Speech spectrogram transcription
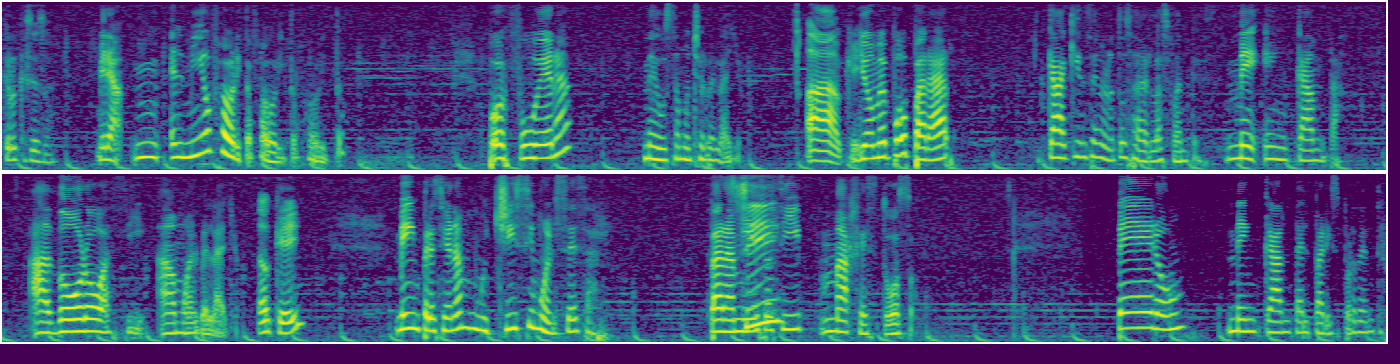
Creo que es esa. Mira, mm, el mío favorito, favorito, favorito. Por fuera, me gusta mucho el velayo. Ah, ok. Yo me puedo parar cada 15 minutos a ver las fuentes. Me encanta. Adoro así, amo el velayo. Ok. Me impresiona muchísimo el César. Para mí Sí. es así majestuoso. Pero me encanta el París por dentro.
